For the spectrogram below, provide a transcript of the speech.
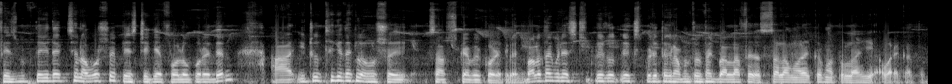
ফেসবুক থেকে দেখছেন, অবশ্যই পেজটিকে ফলো করে দেন, আর ইউটিউব থেকে দেখলে অবশ্যই সাবস্ক্রাইব করে দেবেন। ভালো থাকবেন নেক্সট ভিডিও থেকে আমন্ত্রণ থাকবে, আল্লাহ হাফেজ। আসসালামু আলাইকুম রহমতুল্লাহি আবরাকাতুহ।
